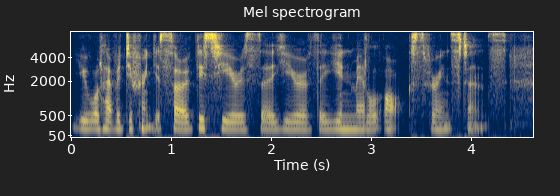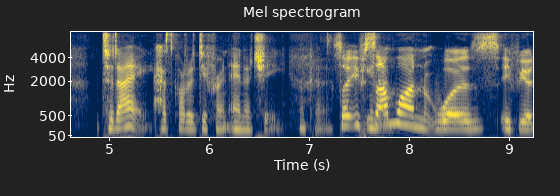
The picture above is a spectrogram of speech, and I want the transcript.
you will have a different year. So, this year is the year of the yin metal ox, for instance. Today has got a different energy. Okay. So if You know- someone was, if you're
